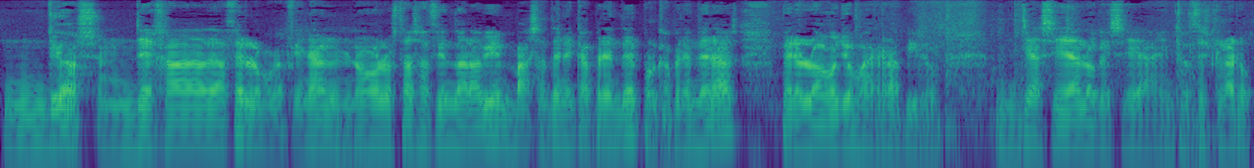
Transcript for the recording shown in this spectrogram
Dios, deja de hacerlo porque al final no lo estás haciendo ahora bien, vas a tener que aprender porque aprenderás, pero lo hago yo más rápido. Ya sea lo que sea. Entonces, claro,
